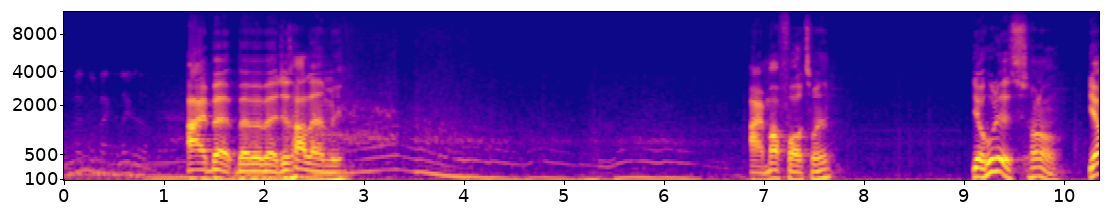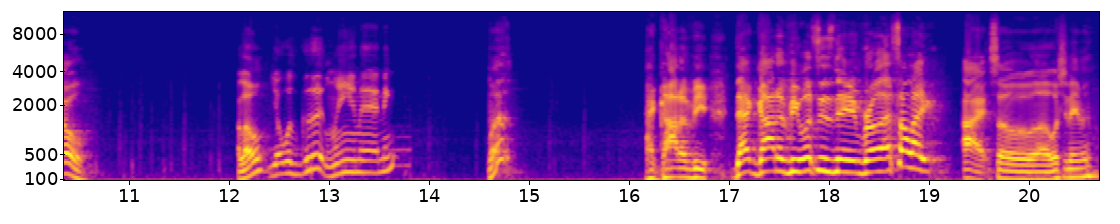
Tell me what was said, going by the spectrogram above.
I'm gonna come back later though. I bet, bet, bet, bet. Just holler at me. All right, my fault, twin. Yo, who this? Hold on. Yo. Hello? Yo, what's good, lean man? nigga? What? That gotta be. That gotta be. What's his name, bro? That sound like. All right. So, uh, what's your name, man?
